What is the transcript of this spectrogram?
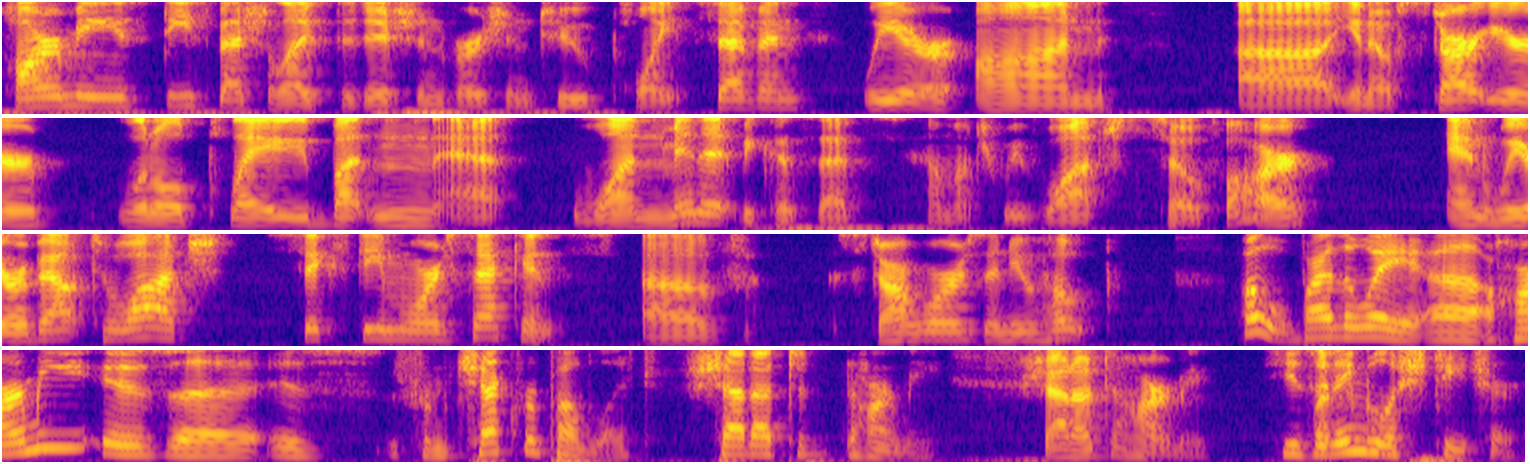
Harmy's despecialized edition version 2.7. We are on uh, you know, start your little play button at 1 minute because that's how much we've watched so far. And we are about to watch 60 more seconds of Star Wars A New Hope. Oh by the way, uh, Harmy is uh is from Czech Republic. Shout out to Harmy. Shout out to Harmy. He's an Let's- English teacher.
